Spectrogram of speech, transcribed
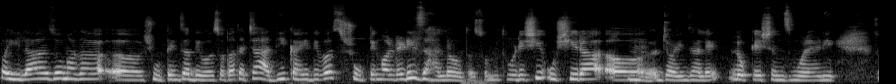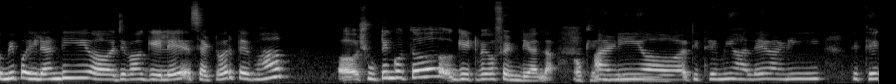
पहिला जो माझा शूटिंगचा दिवस होता त्याच्या आधी काही दिवस शूटिंग ऑलरेडी झालं होतं. सो मी थोडीशी उशिरा. जॉईन झाले लोकेशन्समुळे आणि सो मी पहिल्यांदी जेव्हा गेले सेटवर तेव्हा शूटिंग होतं गेटवे ऑफ इंडियाला. आणि तिथे मी आले आणि तिथे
